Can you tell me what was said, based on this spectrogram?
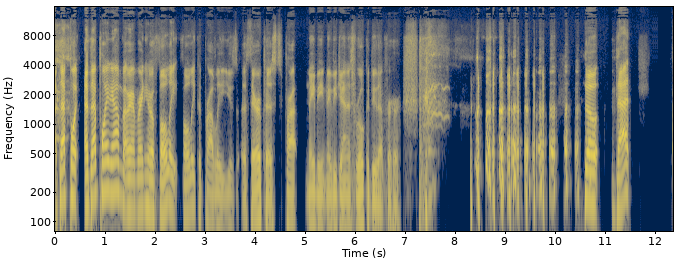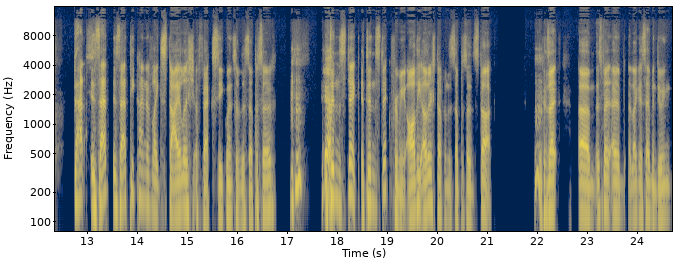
At that point, at that point, yeah, I'm, I'm right here. Foley Foley could probably use a therapist. Pro- maybe maybe Janice Rule could do that for her. so that that is that is that the kind of like stylish effect sequence of this episode Mhm. Yeah. it didn't stick it didn't stick for me all the other stuff in this episode stuck Hmm. because i um I, like i said i've been doing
